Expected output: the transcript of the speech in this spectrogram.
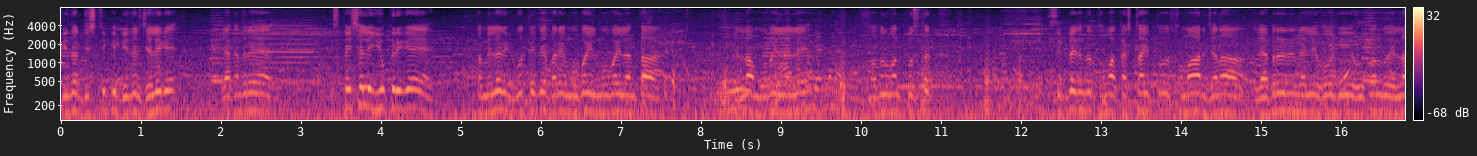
ಬೀದರ್ ಡಿಸ್ಟಿಕ್ಗೆ ಬೀದರ್ ಜಿಲ್ಲೆಗೆ. ಯಾಕಂದರೆ ಸ್ಪೆಷಲಿ ಯುವಕರಿಗೆ, ತಮ್ಮೆಲ್ಲರಿಗೆ ಗೊತ್ತಿದೆ, ಬರೀ ಮೊಬೈಲ್ ಮೊಬೈಲ್ ಅಂತ. ಎಲ್ಲ ಮೊಬೈಲ್ನಲ್ಲೇ ಮೊದಲು ಒಂದು ಪುಸ್ತಕ ಸಿಗಬೇಕಂದ್ರೆ ತುಂಬ ಕಷ್ಟ ಇತ್ತು. ಸುಮಾರು ಜನ ಲೈಬ್ರರಿನಲ್ಲಿ ಹೋಗಿ ಉಳ್ಕೊಂಡು ಎಲ್ಲ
